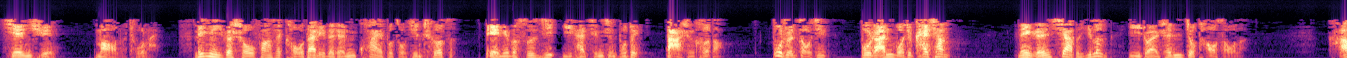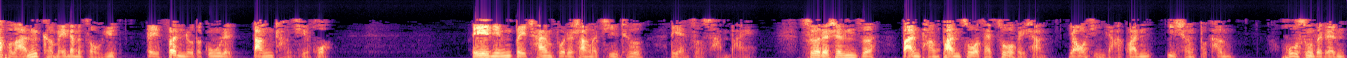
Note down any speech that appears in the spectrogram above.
鲜血冒了出来。另一个手放在口袋里的人快步走进车子。列宁的司机一看情形不对，大声喝道：“不准走近，不然我就开枪！”那人吓得一愣，一转身就逃走了。卡普兰可没那么走运。被愤怒的工人当场擒获，列宁被搀扶着上了汽车，脸色惨白，侧着身子半躺半坐在座位上，咬紧牙关，一声不吭。护送的人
